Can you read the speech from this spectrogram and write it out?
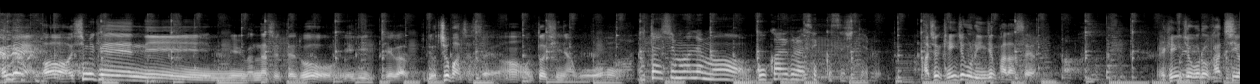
근데 어, 시미케님을 만났을 때도 얘기 제가 여쭤봤었어요. 어떠시냐고. 私もでも5回ぐらいセックスしてる。 아, 저 개인적으로 인정 받았어요. 네, 개인적으로 같이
